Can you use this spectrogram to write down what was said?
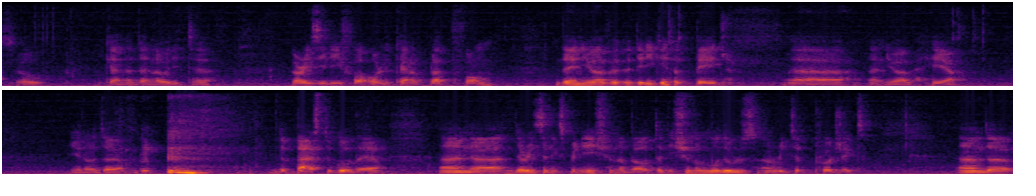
So you can download it uh, very easily for all the kind of platform. Then you have a, a dedicated page uh, and you have here you know the the path to go there. And uh, there is an explanation about additional modules and related project and uh,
